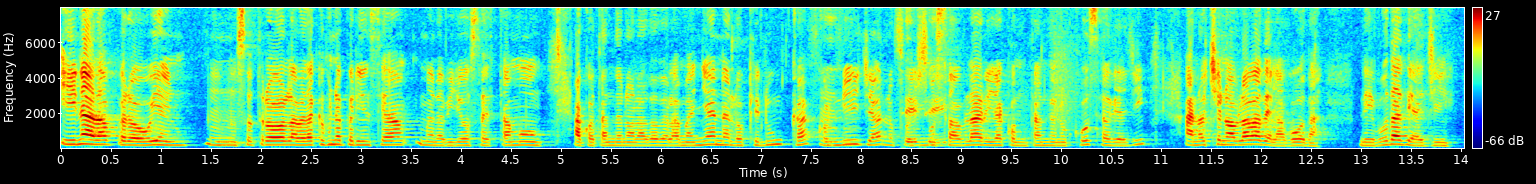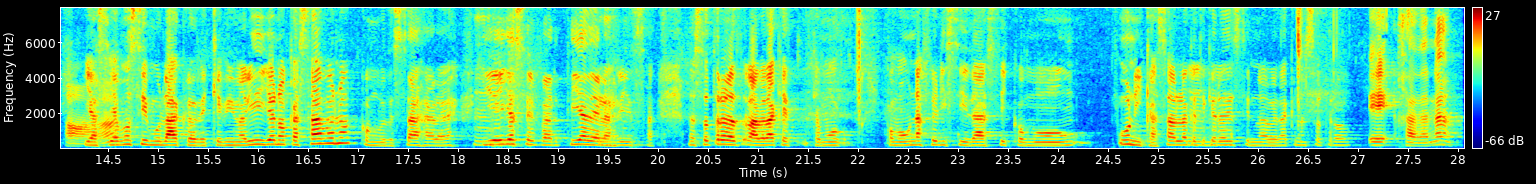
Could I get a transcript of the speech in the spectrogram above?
Y nada, pero bien, nosotros la verdad que es una experiencia maravillosa. Estamos acotándonos a las 2 de la mañana, lo que nunca, con ella, no Sí, pudimos sí. hablar, ella contándonos cosas de allí. Anoche no hablaba de la boda, de boda de allí. Ah. Y hacíamos simulacro de que mi marido y yo nos casábamos como de Sáhara. Y ella se partía de la risa. Nosotros la verdad que estamos como una felicidad así como un- única, ¿sabes lo que te quiero decir? La verdad que nosotros... Eh, Jadana,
